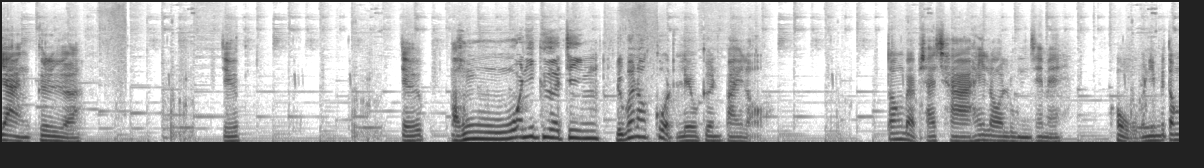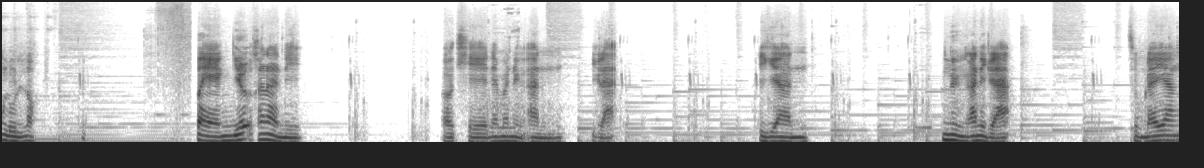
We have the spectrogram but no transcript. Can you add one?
อย่างเกลือจึ๊บจึ๊บโอ้โหอันนี้เกลือจริง หรือว่าเรากดเร็วเกินไปหรอ ต้องแบบช้าๆ ให้รอลุนใช่ไหม โหวันนี้ไม่ต้องลุ้นหรอกแสงเยอะขนาดนี้ โอเคได้มาหนึ่งอันอีกแล้วอีกอันหนึ่งอันอีกแล้วสุ่มได้ยัง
